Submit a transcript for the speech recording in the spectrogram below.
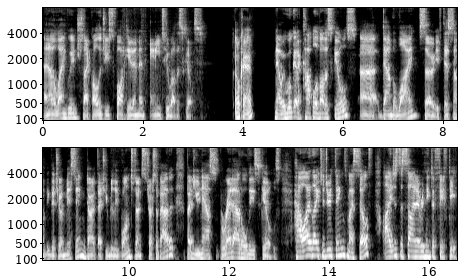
another language, psychology, spot hidden, and any two other skills. Okay. Now we will get a couple of other skills uh, down the line. So if there's something that you're missing, don't that you really want, don't stress about it. But you now spread out all these skills. How I like to do things myself, I just assign everything to 50.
